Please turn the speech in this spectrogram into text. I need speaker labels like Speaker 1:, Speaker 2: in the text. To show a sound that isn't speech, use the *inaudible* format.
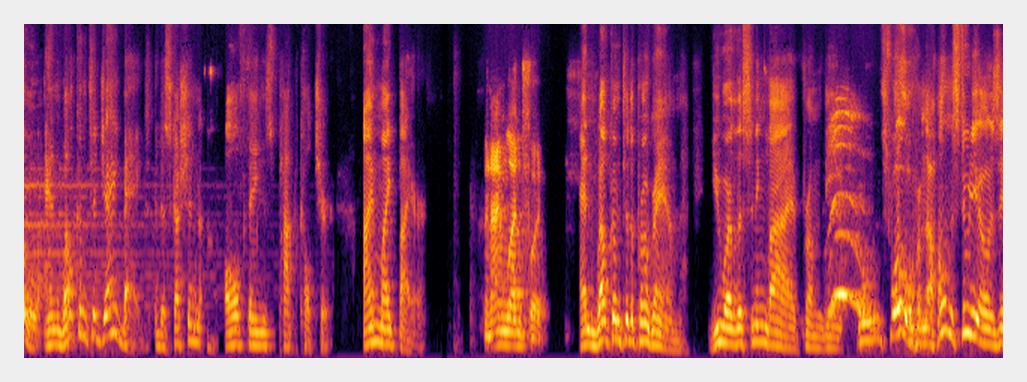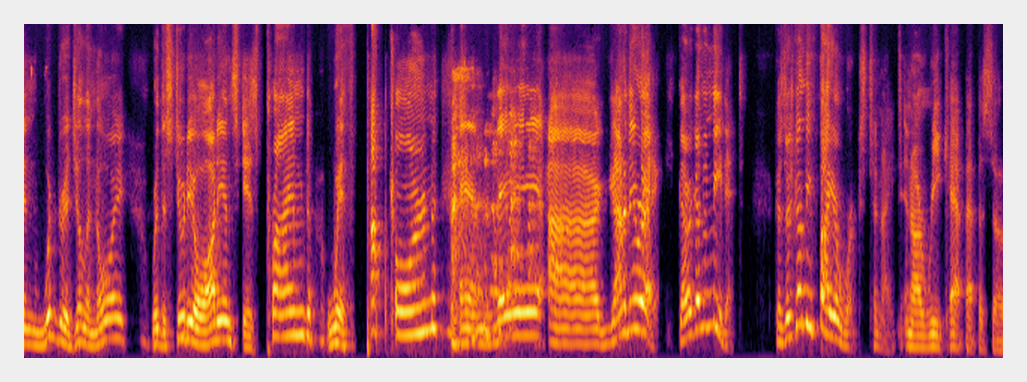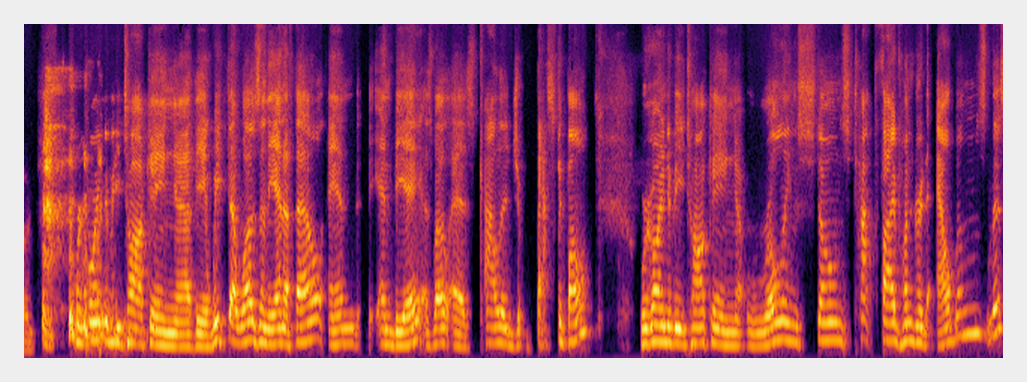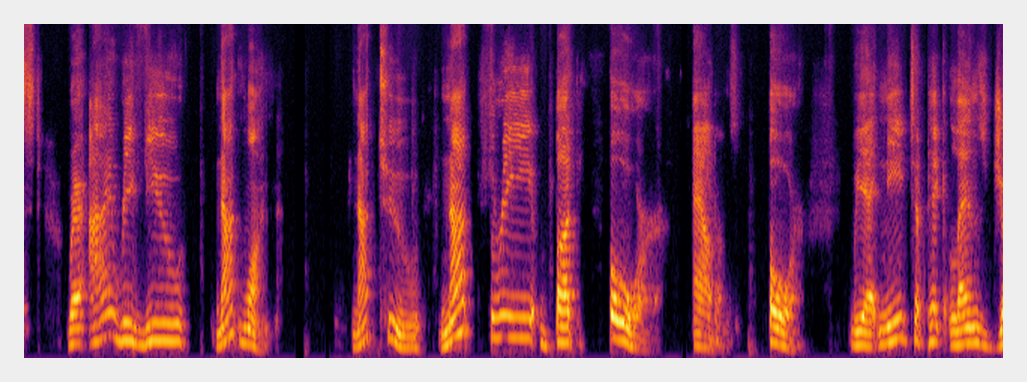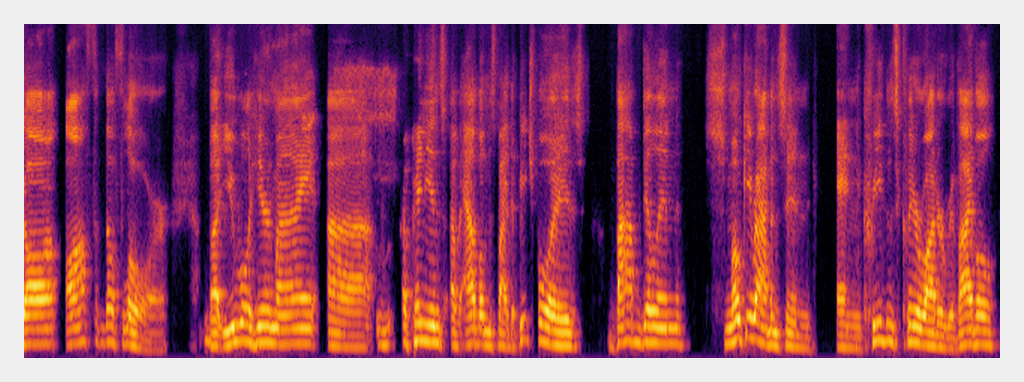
Speaker 1: Hello, and welcome to Jag Bags, a discussion of all things pop culture. I'm Mike Byer.
Speaker 2: And I'm Len Foot.
Speaker 1: And welcome to the program. You are listening live from the whoa, from the home studios in Woodridge, Illinois, where the studio audience is primed with popcorn and *laughs* they are gonna be ready. They're gonna need it because there's going to be fireworks tonight in our recap episode. *laughs* We're going to be talking uh, the week that was in the NFL and the NBA, as well as college basketball. We're going to be talking Rolling Stone's top 500 albums list, where I review not one, not two, not three, but four albums. Four we need to pick Len's jaw off the floor. But you will hear my uh, opinions of albums by the Beach Boys, Bob Dylan, Smokey Robinson, and Creedence Clearwater Revival.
